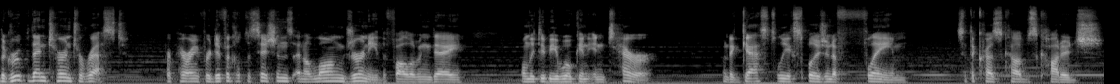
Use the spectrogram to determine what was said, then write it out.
The group then turned to rest, preparing for difficult decisions and a long journey the following day, only to be awoken in terror when a ghastly explosion of flame set the Krezkov's cottage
